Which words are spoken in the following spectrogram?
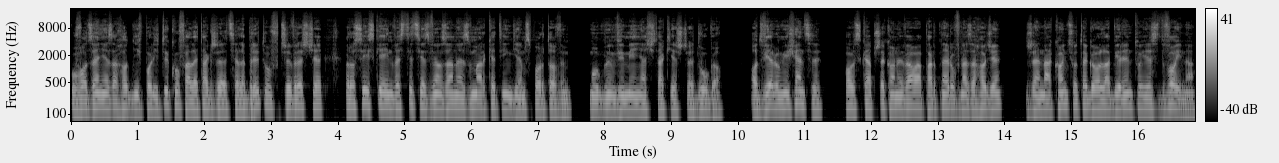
uwodzenie zachodnich polityków, ale także celebrytów, czy wreszcie rosyjskie inwestycje związane z marketingiem sportowym. Mógłbym wymieniać tak jeszcze długo. Od wielu miesięcy Polska przekonywała partnerów na Zachodzie, że na końcu tego labiryntu jest wojna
